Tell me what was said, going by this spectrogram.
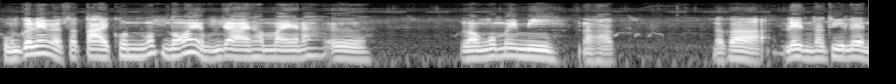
ผมก็เล่นแบบสไตล์คนงบน้อย ผมจะอายทำไมนะเออ เรางบไม่มีนะครับ แล้วก็เล่นเท่าที่เล่น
